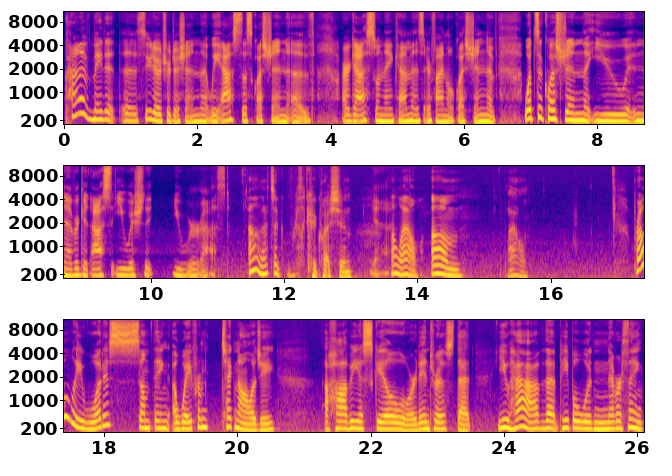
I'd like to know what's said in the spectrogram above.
kind of made it a pseudo tradition that we ask this question of our guests when they come as their final question of what's a question that you never get asked that you wish that you were asked? Oh, that's a really good question. Yeah. Oh wow. Um wow. Probably what is something away from technology, a hobby, a skill or an interest that you have that people would never think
